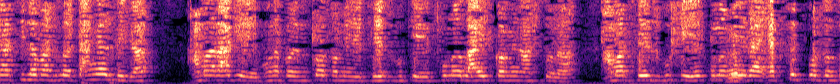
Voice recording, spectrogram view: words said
আসছিলাম আসলে টাঙ্গাইল থেকে। আমার আগে মনে করেন প্রথমে ফেসবুকে কোনো লাইক কমেন্ট আসতো না। আমার ফেসবুকে কোনো মেয়েরা অ্যাকসেপ্ট পর্যন্ত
